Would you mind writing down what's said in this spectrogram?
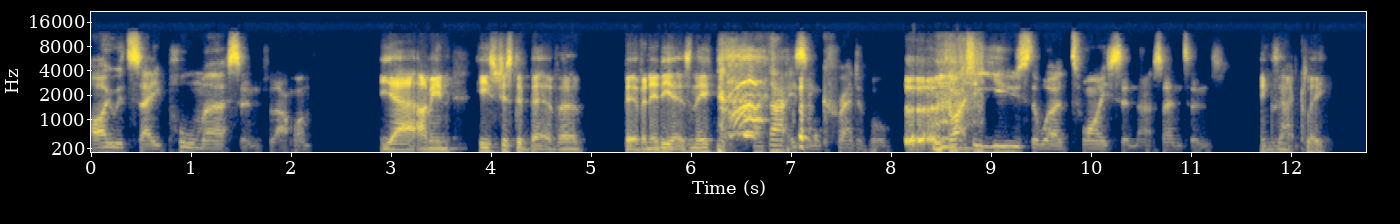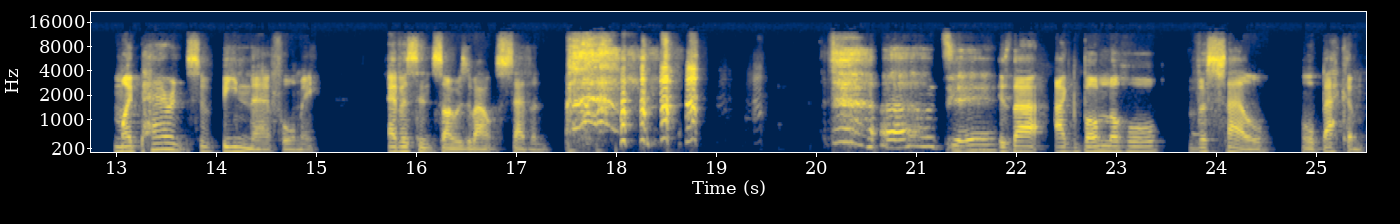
I would say Paul Merson for that one. Yeah, I mean, he's just a bit of a bit of an idiot, isn't he? Oh, that is incredible. To actually use the word twice in that sentence. exactly. My parents have been there for me ever since I was about seven. oh dear. Is that Agbonlahor, Vassell, or Beckham?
